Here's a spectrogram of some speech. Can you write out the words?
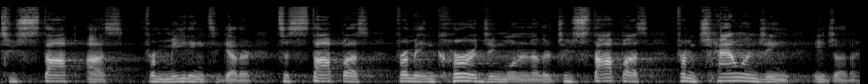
to stop us from meeting together, to stop us from encouraging one another, to stop us from challenging each other.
